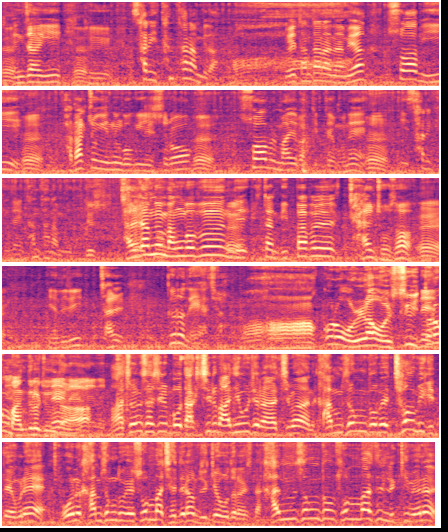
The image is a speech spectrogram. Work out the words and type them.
네. 굉장히 네. 아. 그 살이 탄탄합니다. 왜 탄탄하냐면 수압이 네. 바닥 쪽에 있는 고기일수록 네. 수압을 많이 받기 때문에 네. 이 살이 굉장히 탄탄합니다. 잘 잡는 방법은 네. 네, 일단 밑밥을 잘 줘서 네. 얘들이 잘 끌어내야죠. 아, 끌어올라올 수 있도록 네네. 만들어준다. 네네네네. 아, 저는 사실 뭐 낚시를 많이 해보진 않았지만 감성돔의 처음이기 때문에 오늘 감성돔의 손맛 제대로 한번 느껴보도록 하겠습니다. 감성돔 손맛을 느끼면은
